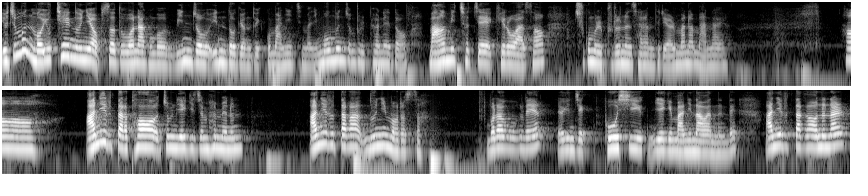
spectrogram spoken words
요즘은 뭐 육체의 눈이 없어도 워낙 뭐 민족 인도견도 있고 많이 있지만 이 몸은 좀 불편해도 마음이 첫째 괴로워서 죽음을 부르는 사람들이 얼마나 많아요. 어, 안 이뤘다가 더 좀 얘기 좀 하면은 안 이뤘다가 눈이 멀었어. 뭐라고 그래요? 여기 이제 보식 얘기 많이 나왔는데 안 이뤘다가 어느 날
